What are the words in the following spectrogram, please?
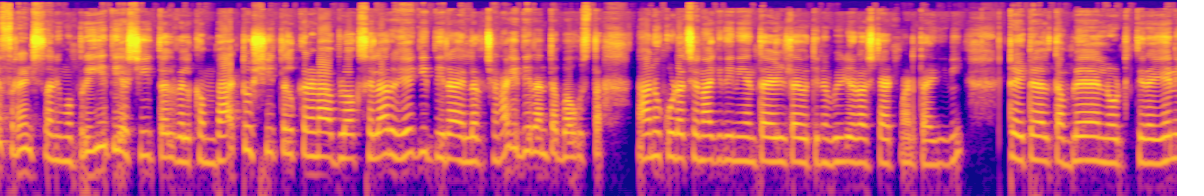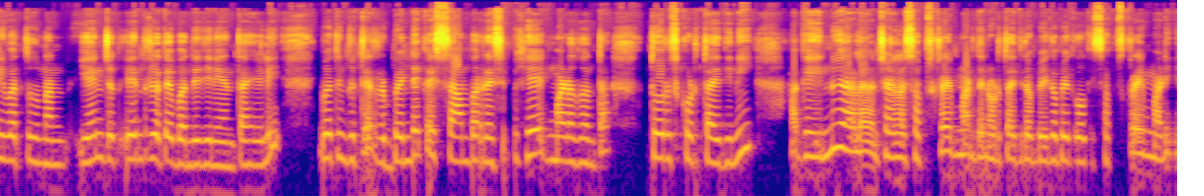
ಹಾಯ್ ಫ್ರೆಂಡ್ಸ್ ನಾನು ನಿಮ್ಮ ಪ್ರೀತಿಯ Sheetal. Welcome back to Sheetal Kannada vlogs ಎಲ್ಲರೂ ಹೇಗಿದ್ದೀರಾ? ಎಲ್ಲರೂ ಚೆನ್ನಾಗಿದ್ದೀರಾ ಅಂತ ಭಾವಿಸ್ತಾ ನಾನು ಕೂಡ ಚೆನ್ನಾಗಿದ್ದೀನಿ ಅಂತ ಹೇಳ್ತಾ ಇವತ್ತಿನ ವೀಡಿಯೋನ ಸ್ಟಾರ್ಟ್ ಮಾಡ್ತಾ ಇದ್ದೀನಿ. ಟೈಟಲ್ ತಂಬ್ಳೆಯಲ್ಲಿ ನೋಡ್ತೀರಾ ಏನು ಇವತ್ತು ನಾನು ಏನು ಜೊತೆ ಏನ್ರ ಜೊತೆ ಬಂದಿದ್ದೀನಿ ಅಂತ ಹೇಳಿ ಇವತ್ತಿನ ಜೊತೆ ಬೆಂಡೆಕಾಯಿ ಸಾಂಬಾರ್ ರೆಸಿಪಿ ಹೇಗೆ ಮಾಡೋದು ಅಂತ ತೋರಿಸ್ಕೊಡ್ತಾ ಇದ್ದೀನಿ. ಹಾಗೆ ಇನ್ನೂ ಯಾರೆಲ್ಲ ನನ್ನ ಚಾನಲ್ ಸಬ್ಸ್ಕ್ರೈಬ್ ಮಾಡದೆ ನೋಡ್ತಾ ಇದ್ದೀರೋ, ಬೇಗ ಬೇಗ ಹೋಗಿ ಸಬ್ಸ್ಕ್ರೈಬ್ ಮಾಡಿ.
